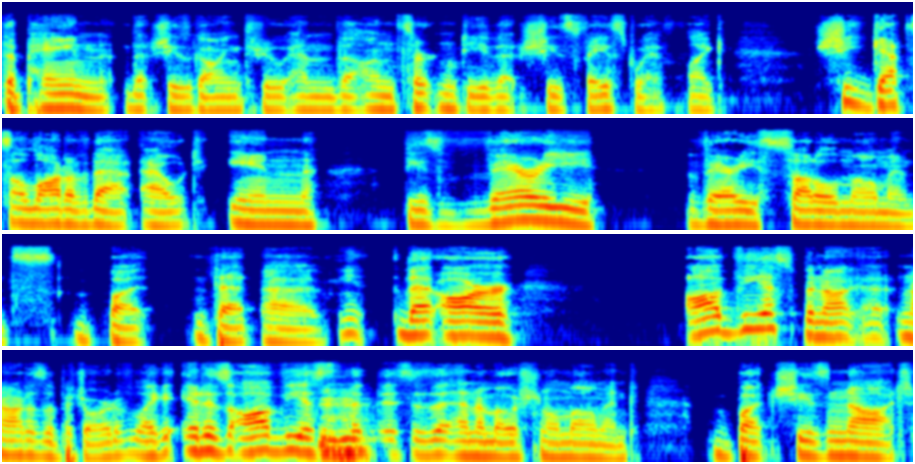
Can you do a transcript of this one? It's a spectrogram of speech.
the pain that she's going through and the uncertainty that she's faced with. Like she gets a lot of that out in these very very subtle moments but that uh that are obvious but not uh, not as a pejorative like it is obvious Mhm. that this is an emotional moment but she's not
